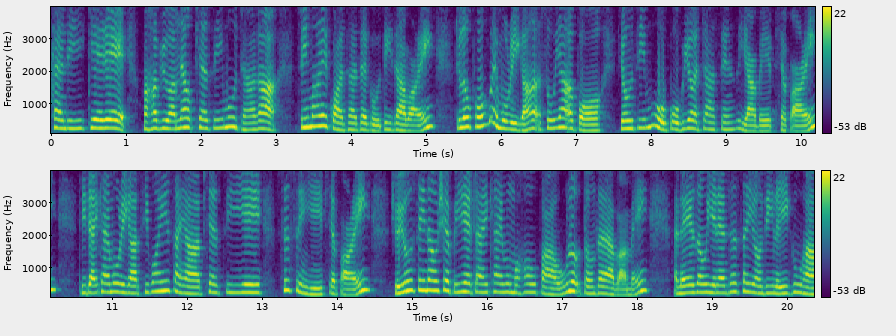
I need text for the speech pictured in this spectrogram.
ဖန်တီးခဲ့တဲ့မဟာဗျူဟာမြောက်ဖျက်ဆီးမှုကြားကကြီးမားတဲ့ကွာခြားချက်ကိုသိကြပါတယ်။ဒီလိုဖုံးကွယ်မှုတွေကအစိုးရအပေါ်ယုံကြည်မှုကိုပို့ပြီးတော့ကြာဆင်းစေတာပဲဖြစ်ပါတယ်။ဒီတိုက်ခိုက်မှုတွေကစီးပွားရေးဆိုင်ရာဖျက်ဆီးရေးစစ်စင်ရေးဖြစ်ပါတယ်။ရိုးရိုးစိမ်းနှောက်ရှက်ပြီးတဲ့တိုက်ခိုက်မှုမဟုတ်ပါဘူးလို့သုံးသပ်ရပါမယ်။အနည်းဆုံးရေနံချက်စက်ယုံကြီးလေးခုဟာ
